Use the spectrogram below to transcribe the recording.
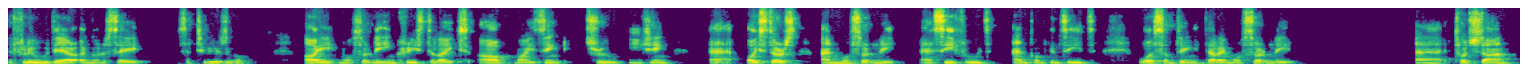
the flu there, I'm going to say, is that two years ago? I most certainly increased the likes of my zinc through eating uh, oysters and most certainly uh, seafoods and pumpkin seeds was something that I most certainly uh, touched on,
